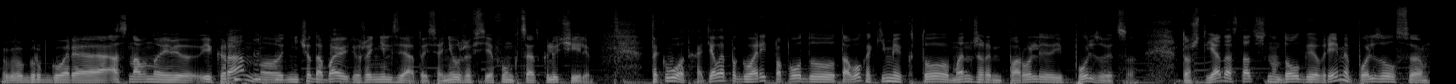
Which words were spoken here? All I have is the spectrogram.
э, грубо говоря, основной э, экран, но ничего добавить уже нельзя, то есть они уже все функции отключили. Так вот, хотел я поговорить по поводу того, какими кто менеджерами паролей пользуется. Потому что я достаточно долгое время пользовался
